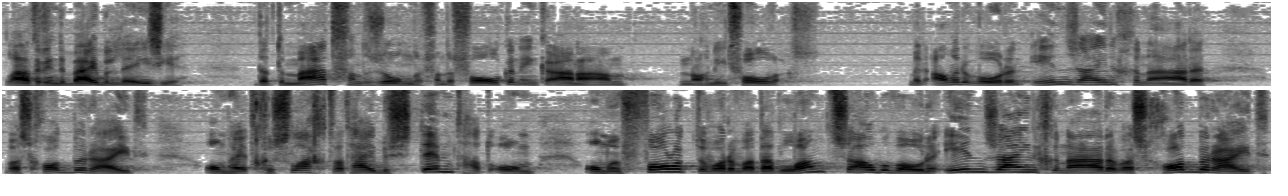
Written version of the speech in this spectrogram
Later in de Bijbel lees je dat de maat van de zonde van de volken in Canaan nog niet vol was. Met andere woorden, in zijn genade was God bereid om het geslacht wat hij bestemd had om, om een volk te worden wat dat land zou bewonen. In zijn genade was God bereid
